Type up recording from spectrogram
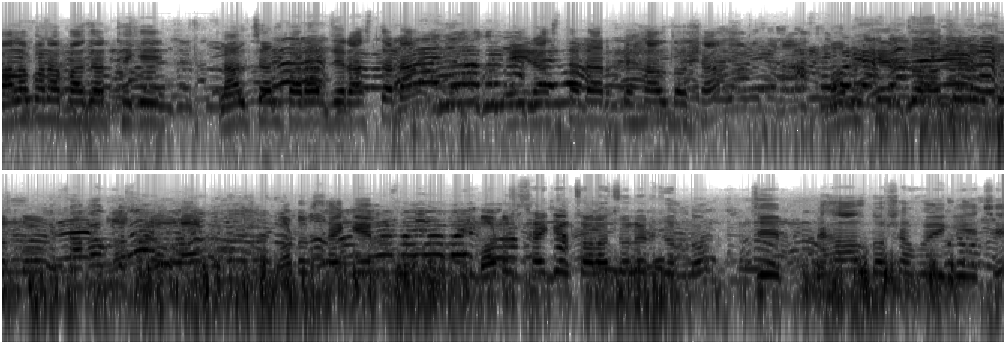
বালাপাড়া বাজার থেকে লালচান পাড়ার যে রাস্তাটা, এই রাস্তাটার বেহাল দশা। মানুষের চলাচলের জন্য মোটর সাইকেল মোটর সাইকেল চলাচলের জন্য যে বেহাল দশা হয়ে গিয়েছে,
